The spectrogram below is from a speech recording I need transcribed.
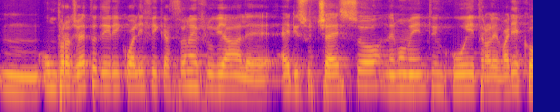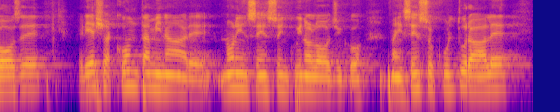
un progetto di riqualificazione fluviale è di successo nel momento in cui tra le varie cose riesce a contaminare, non in senso inquinologico, ma in senso culturale,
